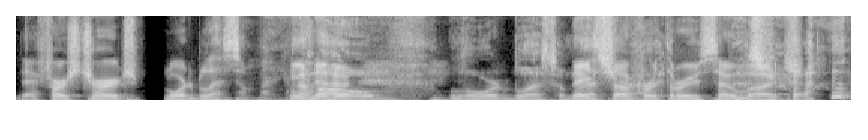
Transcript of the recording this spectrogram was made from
that first church, Lord bless them. You know, Oh, Lord bless them. they That's suffer right. through so That's much. right.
